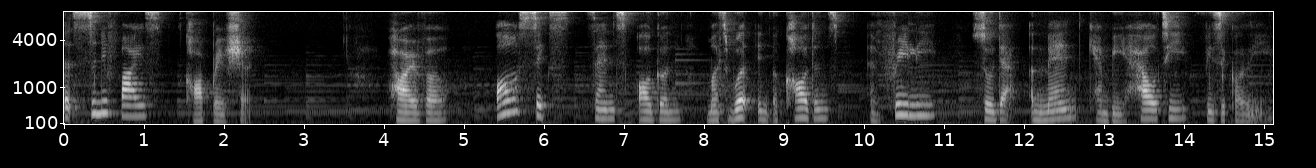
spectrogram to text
it signifies cooperation. However, all six sense organs must work in accordance and freely so that a man can be healthy physically.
